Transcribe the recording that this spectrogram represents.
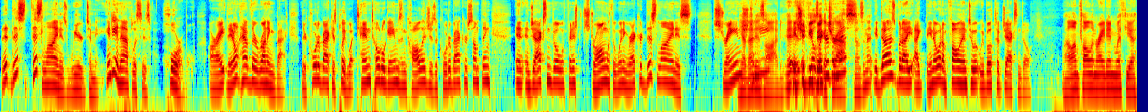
This this line is weird to me. Indianapolis is horrible. All right. They don't have their running back. Their quarterback has played, what, 10 total games in college as a quarterback or something? And, and Jacksonville finished strong with a winning record. This line is strange. Yeah, that is odd. It, It, it should feels be bigger like a trap, than this, doesn't it? It does, but I, I, you know what? I'm falling into it. We both took Jacksonville. Well, I'm falling right in with you.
